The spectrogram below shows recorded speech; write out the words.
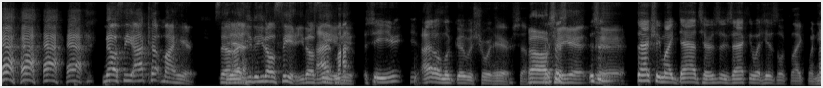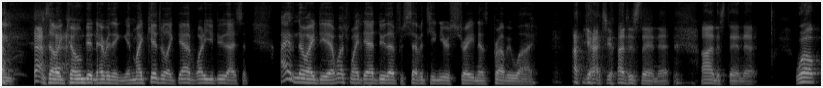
Yeah. no, see, I cut my hair. So yeah. I, you, you don't see it. You don't see I, it. My, see you. I don't look good with short hair. So oh, okay, this is, yeah. This yeah. is actually my dad's hair. This is exactly what his looked like when he that's how he combed it and everything. And my kids are like, Dad, why do you do that? I said, I have no idea. I watched my dad do that for 17 years straight, and that's probably why. I got you. I understand that. I understand that. Well,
